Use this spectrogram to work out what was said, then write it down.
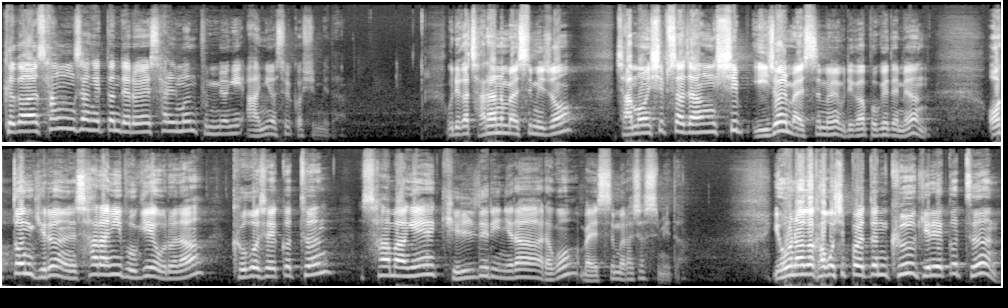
그가 상상했던 대로의 삶은 분명히 아니었을 것입니다. 우리가 잘 아는 말씀이죠. 잠언 14장 12절 말씀을 우리가 보게 되면 어떤 길은 사람이 보기에 오르나 그곳의 끝은 사망의 길들이니라라고 말씀을 하셨습니다. 요나가 가고 싶어 했던 그 길의 끝은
